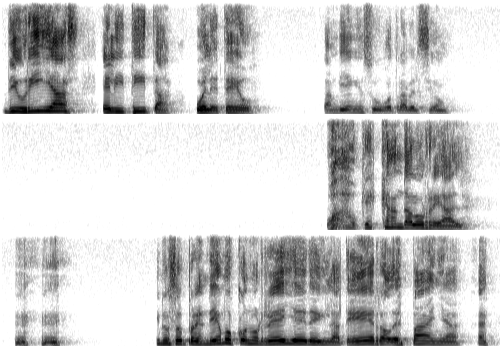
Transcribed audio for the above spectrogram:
de Urias elitita o el Eteo, también en su otra versión. ¡Wow! ¡Qué escándalo real! y nos sorprendemos con los reyes de Inglaterra o de España.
